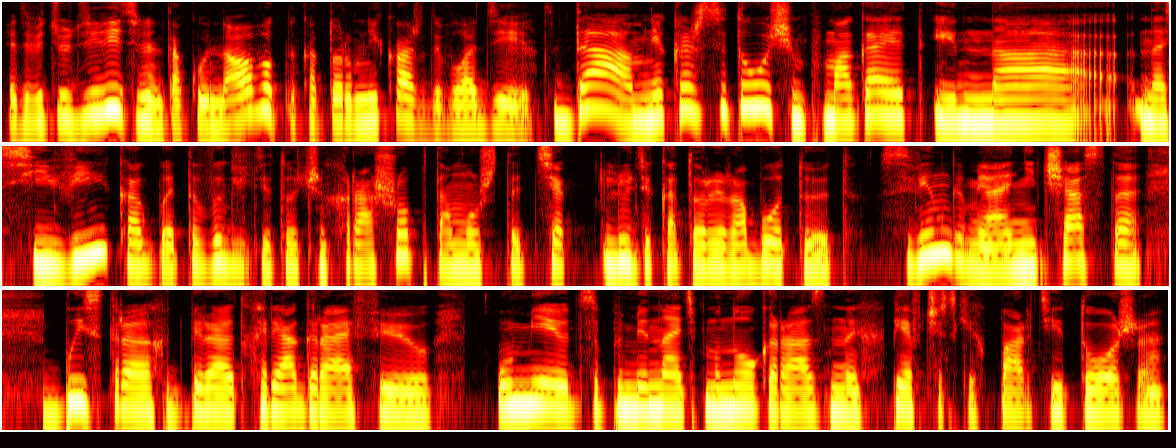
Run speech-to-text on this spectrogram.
Это ведь удивительный такой навык, на котором не каждый владеет. Да, мне кажется, это очень помогает и на, на CV, как бы это выглядит очень хорошо, потому что те люди, которые работают с вингами, они часто быстро отбирают хореографию, умеют запоминать много разных певческих партий тоже.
